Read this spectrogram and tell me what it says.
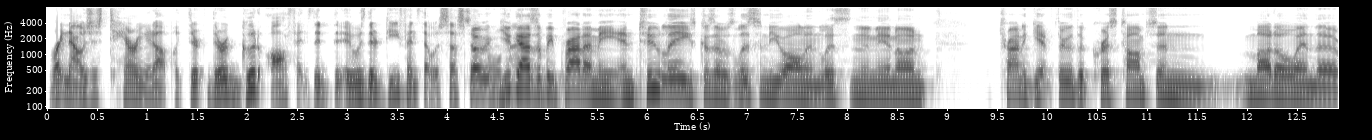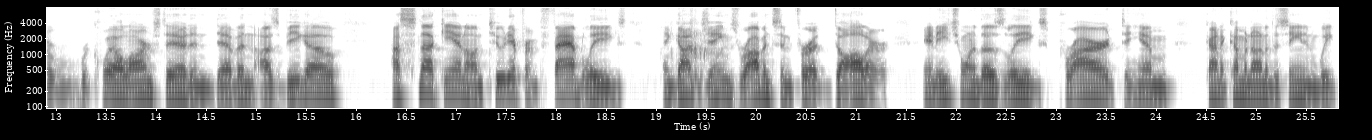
right now is just tearing it up. Like they're they're a good offense. It, it was their defense that was suspect. So you time. guys will be proud of me in two leagues because I was listening to you all and listening in on trying to get through the Chris Thompson muddle and the Ryquell Armstead and Devine Ozigbo I snuck in on two different FAAB leagues and got James Robinson for a dollar in each one of those leagues prior to him kind of coming onto the scene in week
